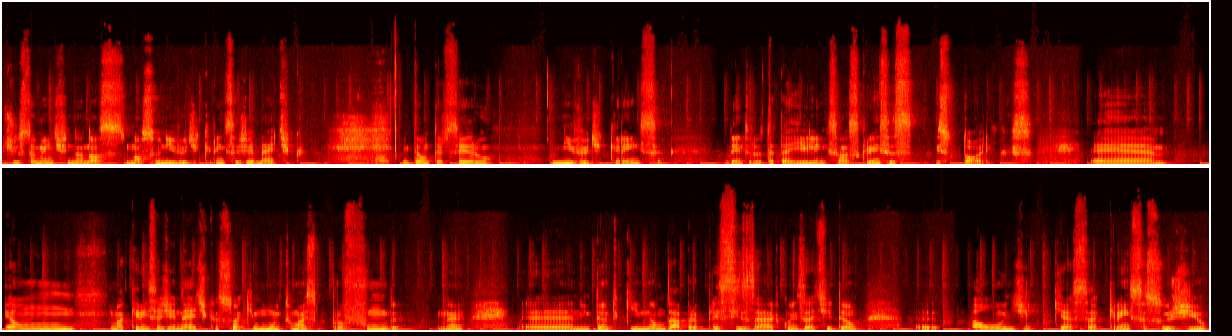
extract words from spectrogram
justamente no nosso, nosso nível de crença genética. Então, o terceiro nível de crença dentro do Theta Healing são as crenças históricas. É, é um, uma crença genética, só que muito mais profunda, né? É, no entanto, que não dá para precisar com exatidão é, aonde que essa crença surgiu.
